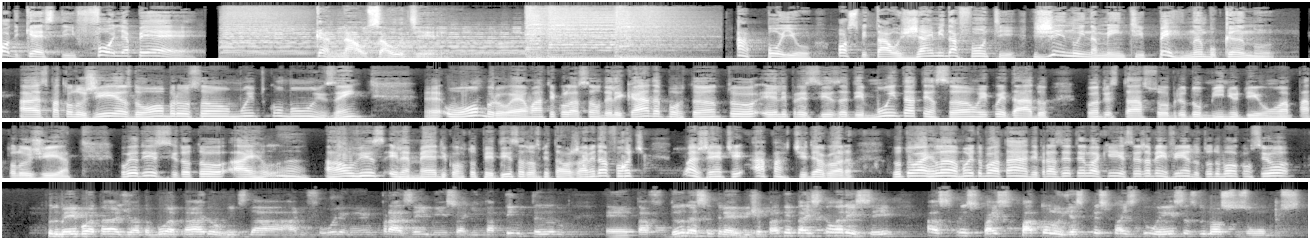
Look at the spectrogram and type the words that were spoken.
Podcast Folha PE. Canal Saúde. Apoio Hospital Jaime da Fonte, genuinamente pernambucano. As patologias do ombro são muito comuns, hein? É, o ombro é uma articulação delicada, portanto, ele precisa de muita atenção e cuidado quando está sobre o domínio de uma patologia. Como eu disse, doutor Airlan Alves, ele é médico ortopedista do Hospital Jaime da Fonte, com a gente a partir de agora. Doutor Airlan, muito boa tarde, prazer tê-lo aqui, seja bem-vindo, tudo bom com o senhor? Tudo bem, boa tarde, Jota. Boa tarde, ouvintes da Rádio Folha. Né? É um prazer imenso aqui estar tentando, estar é, tá dando essa entrevista para tentar esclarecer as principais patologias, as principais doenças dos nossos ombros.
